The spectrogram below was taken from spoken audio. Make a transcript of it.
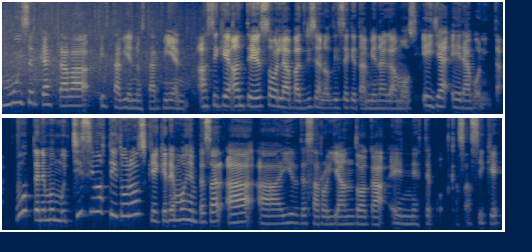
muy cerca estaba Está bien no estar bien. Así que ante eso la Patricia nos dice que también hagamos Ella era bonita. Uh, tenemos muchísimos títulos que queremos empezar a, a, ir desarrollando acá en este podcast. Así que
